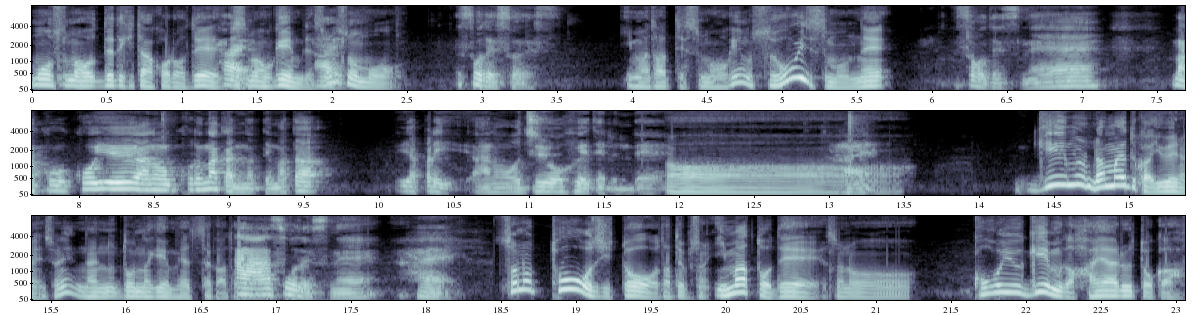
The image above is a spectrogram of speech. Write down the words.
もうスマホ出てきた頃で、はいスマホゲームですね、はいそのもうそうです、そうです。今だってスマホゲームすごいですもんね。そうですね。まあ、こうこういうあのコロナ禍になってまた、やっぱりあの需要増えてるんであ、あ、いゲームの名前とか言えないんですよね？何のどんなゲームやってたかとか。ああ、そうですね。はい。その当時と、例えばその今とで、その、こういうゲームが流行るとか、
